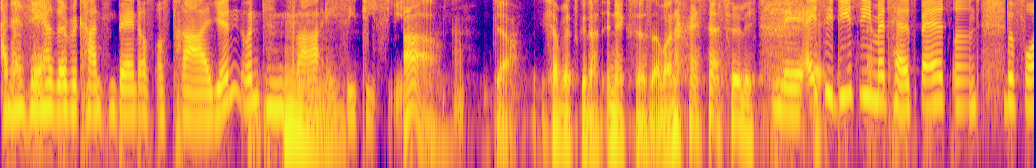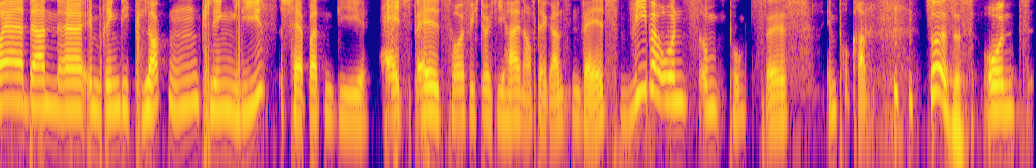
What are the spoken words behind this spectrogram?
einer sehr, sehr bekannten Band aus Australien und mhm. zwar ACDC. Ah. Ja ja, ich habe jetzt gedacht In Excess, aber nein, natürlich. Nee, ACDC mit Hells Bells und bevor er dann äh, im Ring die Glocken klingen ließ, schepperten die Hells Bells häufig durch die Hallen auf der ganzen Welt, wie bei uns um Punkt 12 im Programm. So ist es. Und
